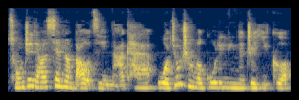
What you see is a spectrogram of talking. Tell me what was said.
从这条线上把我自己拿开，我就成了孤零零的这一个，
